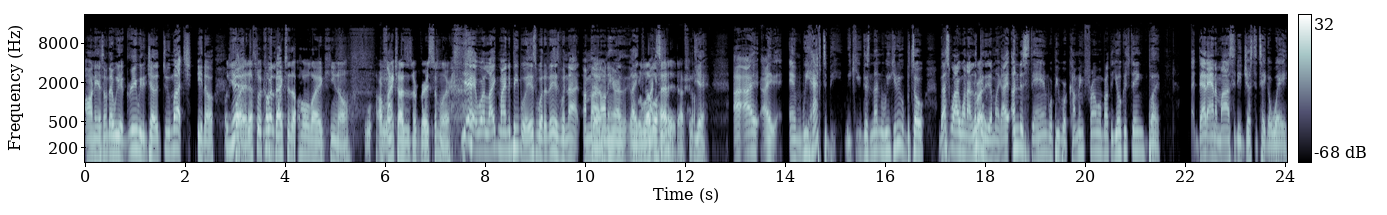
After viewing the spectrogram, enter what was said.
On here, sometimes we agree with each other too much. You know, Well, yeah, But- that's what comes well- back to the whole like you know our like, franchises are very similar. yeah, we're like-minded people. It is what it is. We're not. I'm not Yeah. on here like We're level headed. I feel. Yeah, I, I, I, and we have to be. We keep, there's nothing we can do. But so that's why when I look at it, I'm like, I understand where people are coming from about the Jokic thing, but that animosity just to take away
